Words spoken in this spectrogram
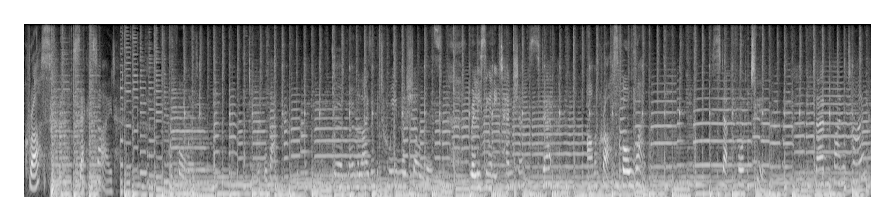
Cross, second side. Forward. Ripple back. Good, mobilizing between those shoulders. Releasing any tension. Step, arm across for one. Step for two. Third and final time.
